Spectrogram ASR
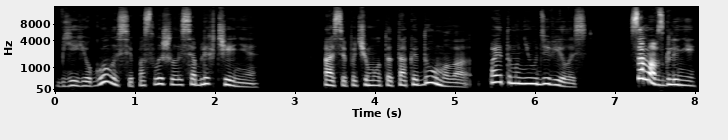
В ее голосе послышалось облегчение. Ася почему-то так и думала, поэтому не удивилась. «Сама взгляни»,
